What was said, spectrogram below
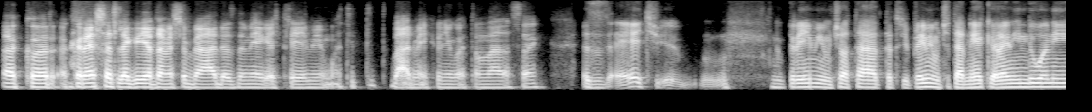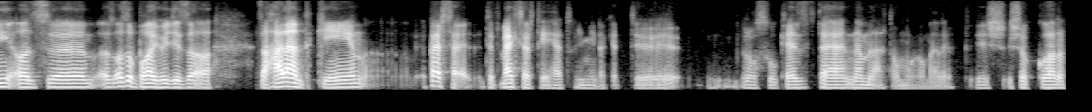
akkor, akkor esetleg érdemesebb beáldozni még egy prémiumot, itt, itt bármelyikre nyugodtan válaszolj. Ez egy prémium csatár, tehát hogy prémium csatár nélkül elindulni, az, az, az a baj, hogy ez a, ez a Haaland Kane, persze, tehát megtörténhet, hogy mind a kettő rosszul kezd, de nem látom magam előtt. És, és akkor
